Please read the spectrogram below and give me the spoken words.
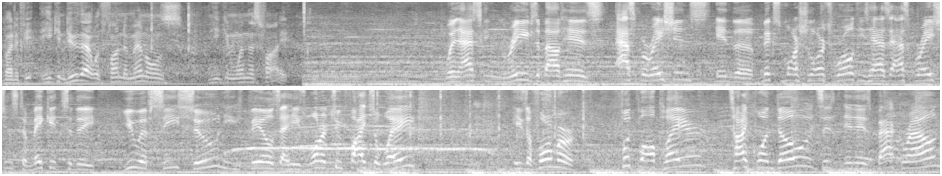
but if he, he can do that with fundamentals, he can win this fight. When asking Reeves about his aspirations in the mixed martial arts world, he has aspirations to make it to the UFC soon. He feels that he's one or two fights away. He's a former football player. Taekwondo is in his background.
